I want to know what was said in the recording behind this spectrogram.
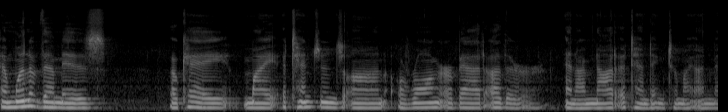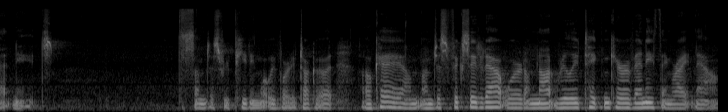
And one of them is okay, my attention's on a wrong or bad other, and I'm not attending to my unmet needs. So I'm just repeating what we've already talked about. Okay, I'm, I'm just fixated outward. I'm not really taking care of anything right now.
